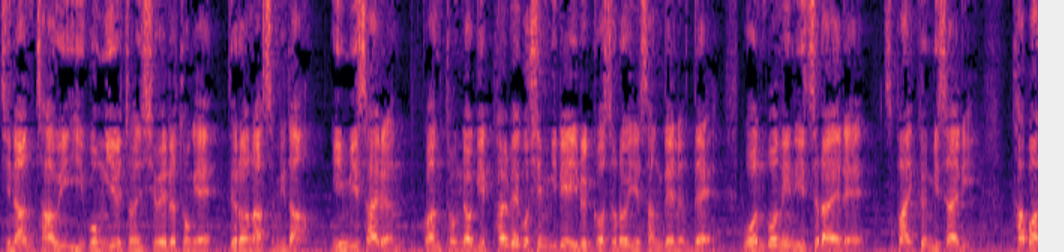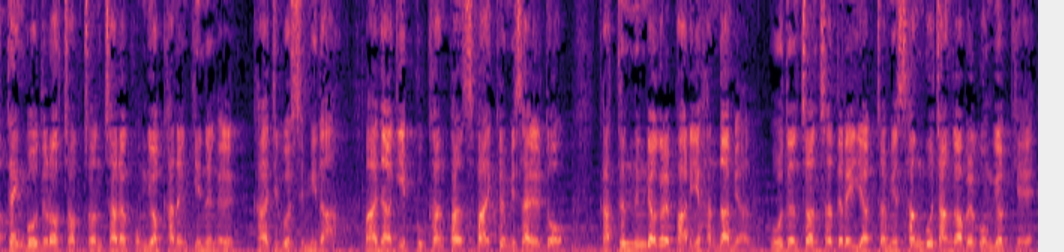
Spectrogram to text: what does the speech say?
지난 자위 2021 전시회를 통해 드러났습니다. 이 미사일은 관통력이 850mm에 이를 것으로 예상되는데 원본인 이스라엘의 스파이크 미사일이 top attack 모드로 적 전차를 공격하는 기능을 가지고 있습니다. 만약 이 북한판 스파이크 미사일도 같은 능력을 발휘한다면 모든 전차들의 약점인 상부 장갑을 공격해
